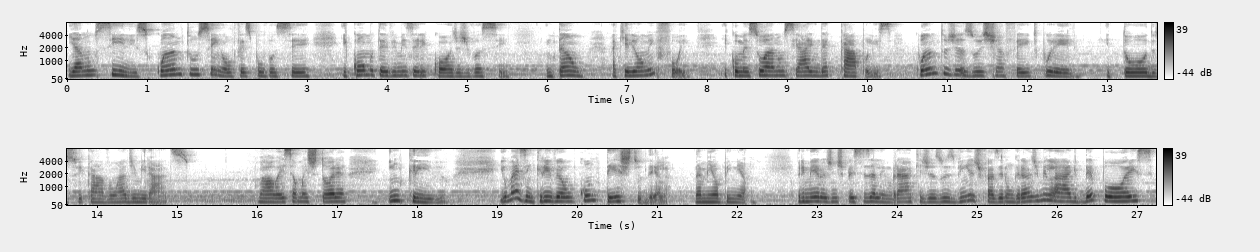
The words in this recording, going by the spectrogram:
e anuncie-lhes quanto o Senhor fez por você e como teve misericórdia de você. Então, aquele homem foi e começou a anunciar em Decápolis quanto Jesus tinha feito por ele, e todos ficavam admirados. Uau, essa é uma história incrível. E o mais incrível é o contexto dela, na minha opinião. Primeiro, a gente precisa lembrar que Jesus vinha de fazer um grande milagre. Depois,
